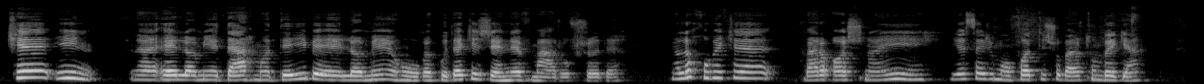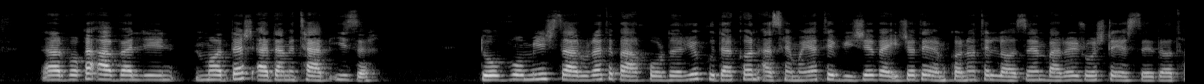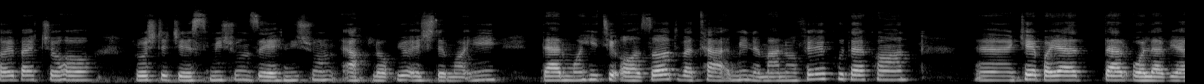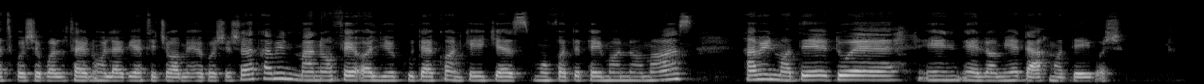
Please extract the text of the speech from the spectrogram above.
که این اعلامیه ده مادهی به اعلامیه حقوق کودک ژنو معروف شده. حالا خوبه که برای آشنایی یه سری مفادش رو براتون بگم. در واقع اولین مادهش عدم تبعیضه. دومیش ضرورت برخورداری کودکان از حمایت ویژه و ایجاد امکانات لازم برای رشد استعدادهای بچه ها رشد جسمیشون، ذهنیشون، اخلاقی و اجتماعی. در محیطی آزاد و تأمین منافع کودکان که باید در اولویت باشه بالاترین اولویت جامعه باشه. شاید همین منافع عالی کودکان که یکی از مفاد پیمان نامه است همین ماده دو این اعلامیه ده ماده ای باشه.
